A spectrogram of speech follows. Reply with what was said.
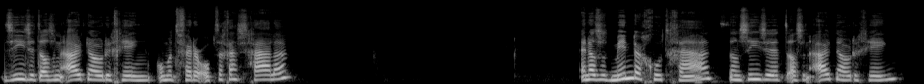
zien ze het als een uitnodiging om het verder op te gaan schalen. En als het minder goed gaat, dan zien ze het als een uitnodiging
